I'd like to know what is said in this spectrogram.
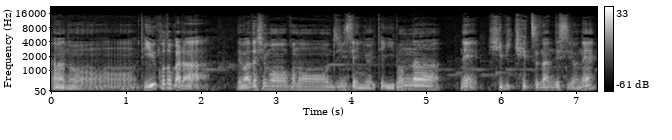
あのー、っていうことからで私もこの人生においていろんなね、日々決断ですよね。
